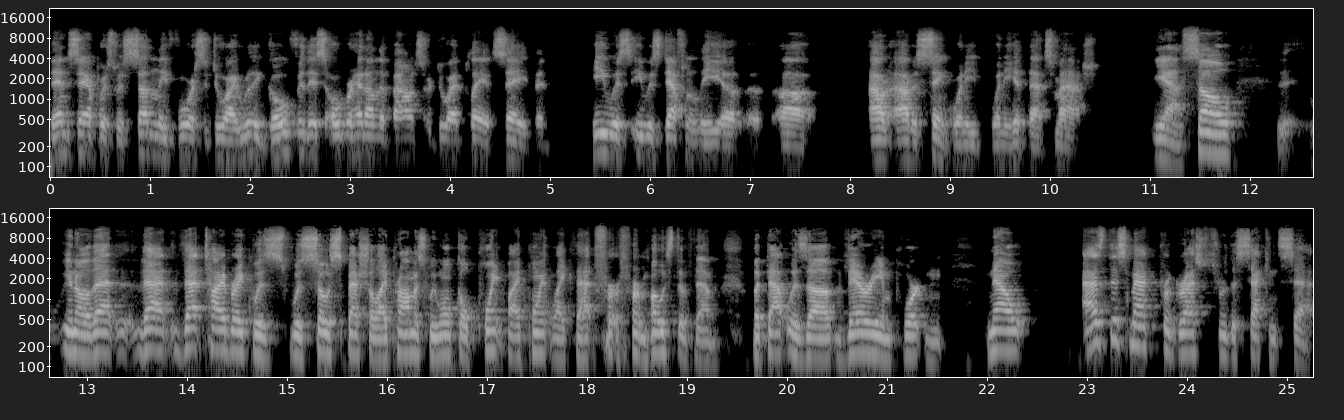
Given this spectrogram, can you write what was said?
then Sampras was suddenly forced to: Do I really go for this overhead on the bounce, or do I play it safe? And he was he was definitely uh, uh, out out of sync when he when he hit that smash. Yeah. So you know that that that tiebreak was was so special. I promise we won't go point by point like that for for most of them, but that was uh, very important. Now, as this match progressed through the second set,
